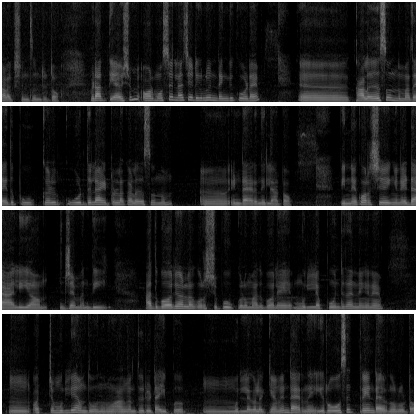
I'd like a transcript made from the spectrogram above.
കളക്ഷൻസ് ഉണ്ട് കേട്ടോ. ഇവിടെ അത്യാവശ്യം ഓൾമോസ്റ്റ് എല്ലാ ചെടികളും ഉണ്ടെങ്കിൽ കൂടെ കളേഴ്സൊന്നും അതായത് പൂക്കൾ കൂടുതലായിട്ടുള്ള കളേഴ്സൊന്നും ഉണ്ടായിരുന്നില്ല കേട്ടോ. പിന്നെ കുറച്ച് ഇങ്ങനെ ഡാലിയ ജമന്തി അതുപോലെയുള്ള കുറച്ച് പൂക്കളും അതുപോലെ മുല്ലപ്പൂവിന്റെ തന്നെ ഇങ്ങനെ ഒറ്റ ഒറ്റമുല്ലയാണെന്ന് തോന്നുന്നു. അങ്ങനത്തെ ഒരു ടൈപ്പ് മുല്ലകളൊക്കെയാണ് ഉണ്ടായിരുന്നത്. ഈ റോസ് ഇത്രേ ഉണ്ടായിരുന്നുള്ളൂ കേട്ടോ.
